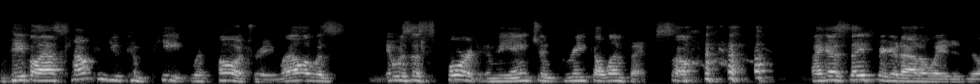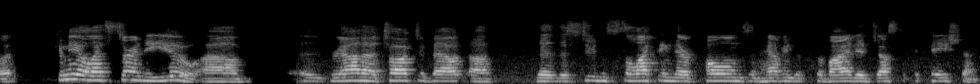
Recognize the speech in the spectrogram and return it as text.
and people ask, how can you compete with poetry? Well, it was it was a sport in the ancient Greek Olympics. So I guess they figured out a way to do it. Camille, let's turn to you. Um, uh, Brianna talked about uh, the, the students selecting their poems and having to provide a justification.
